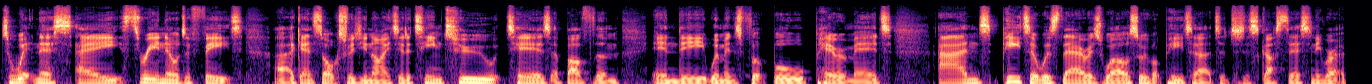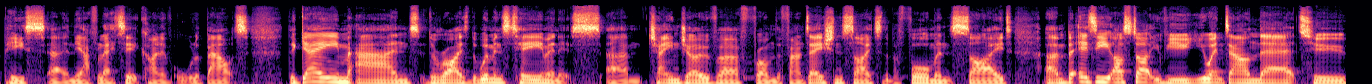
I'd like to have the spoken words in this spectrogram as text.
to witness a 3 0 defeat uh, against Oxford United, a team two tiers above them in the women's football pyramid. And Peter was there as well. So we've got Peter to, to discuss this. And he wrote a piece uh, in The Athletic kind of all about the game and the rise of the women's team and its um, changeover from the foundation side to the performance side. Um, but Izzy, I'll start with you. You went down there to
